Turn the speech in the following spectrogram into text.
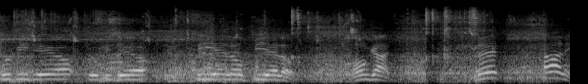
Two video, two video. PLO, PLO. On guard. Red, Ali.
